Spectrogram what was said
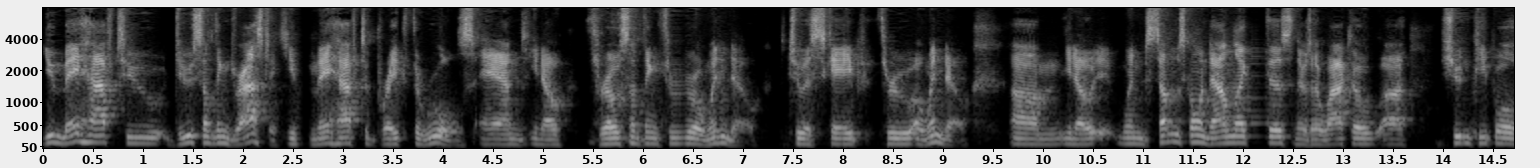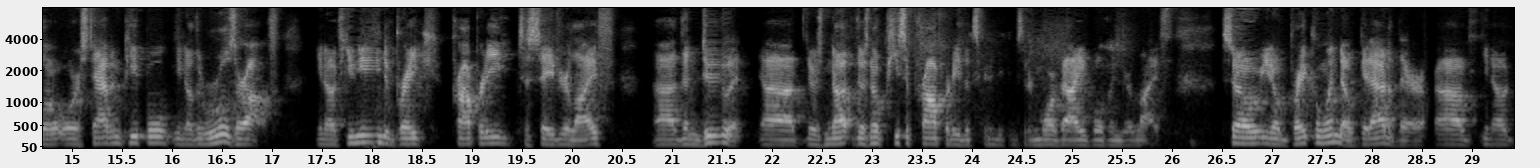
you may have to do something drastic. You may have to break the rules and, you know, throw something through a window to escape through a window. Um, you know, when something's going down like this and there's a wacko uh, shooting people or, or stabbing people, you know, the rules are off. you know if you need to break property to save your life uh, then do it. Uh, there's not there's no piece of property that's going to be considered more valuable than your life. So you know break a window get out of there. Uh, you know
